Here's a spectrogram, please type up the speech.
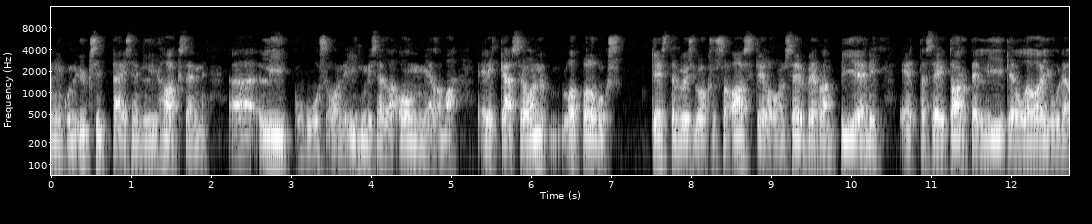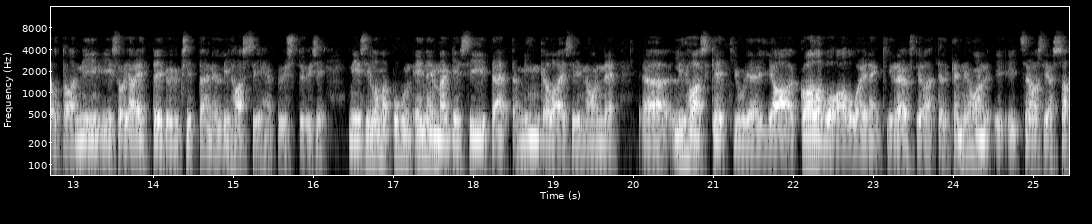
niin kuin yksittäisen lihaksen liikkuvuus on ihmisellä ongelma. Eli se on loppujen lopuksi kestävyysjuoksussa askel on sen verran pieni, että se ei tarvitse liikelaajuudeltaan niin isoja, etteikö yksittäinen lihas siihen pystyisi. Niin silloin mä puhun enemmänkin siitä, että minkälaisiin on ne lihasketjujen ja kalvoalueiden kireystilat. Eli ne on itse asiassa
